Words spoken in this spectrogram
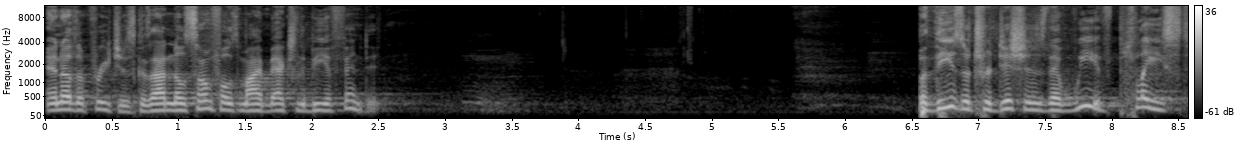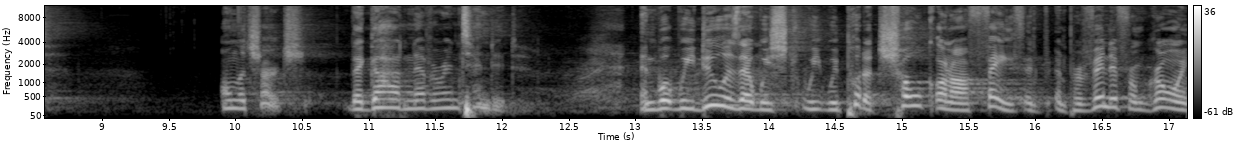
and other preachers because I know some folks might actually be offended. But these are traditions that we have placed on the church that God never intended. And what we do is that we, we, we put a choke on our faith and, and, prevent it from growing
